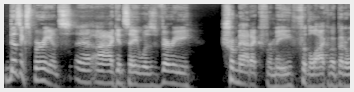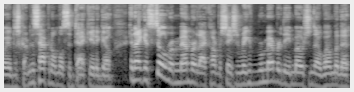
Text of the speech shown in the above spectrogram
this experience, uh, I can say, was very traumatic for me, for the lack of a better way of describing. This happened almost a decade ago, and I can still remember that conversation. Remember the emotions that went with it.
